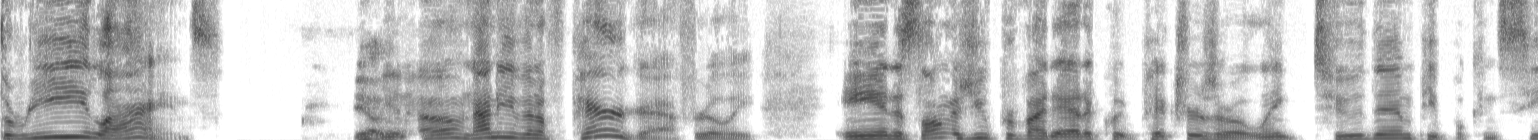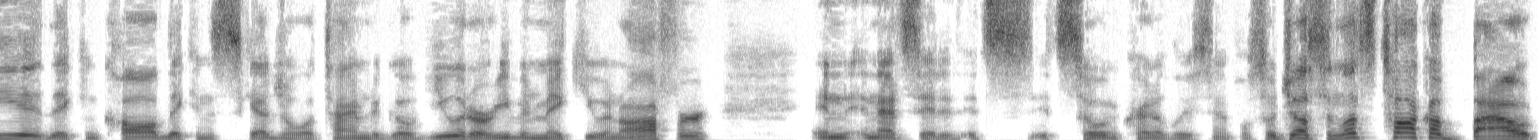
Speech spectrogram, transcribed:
three lines, Yep. you know, not even a paragraph really. And as long as you provide adequate pictures or a link to them, people can see it. They can call. They can schedule a time to go view it, or even make you an offer. And and that's it. It's it's so incredibly simple. So Justin, let's talk about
